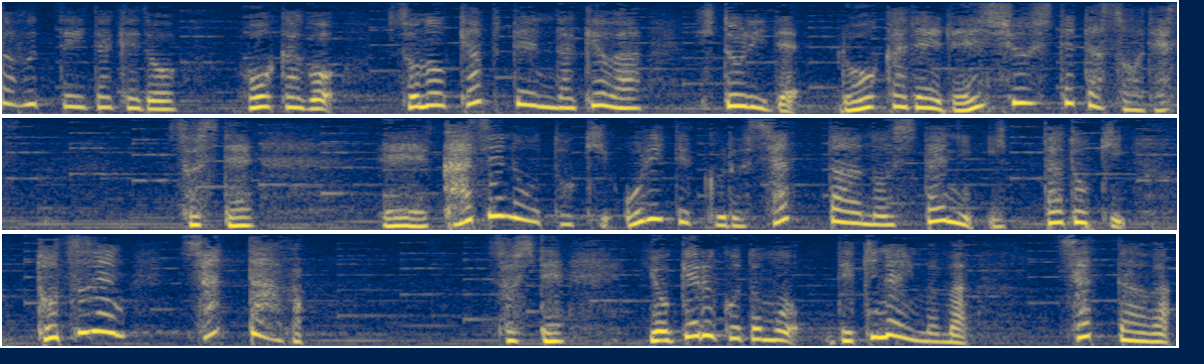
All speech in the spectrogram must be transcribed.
が降っていたけど放課後そのキャプテンだけは一人で廊下で練習してたそうですそして、えー、火事の時降りてくるシャッターの下に行った時突然シャッターがそして避けることもできないままシャッターは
